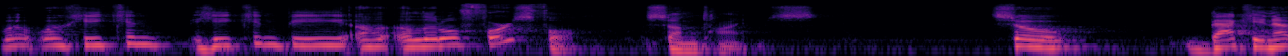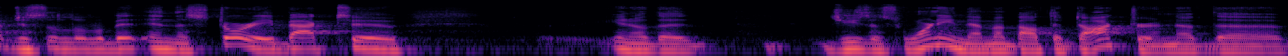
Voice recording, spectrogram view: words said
well, well he, can, he can be a, a little forceful sometimes. So, backing up just a little bit in the story, back to, you know, the Jesus warning them about the doctrine of the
